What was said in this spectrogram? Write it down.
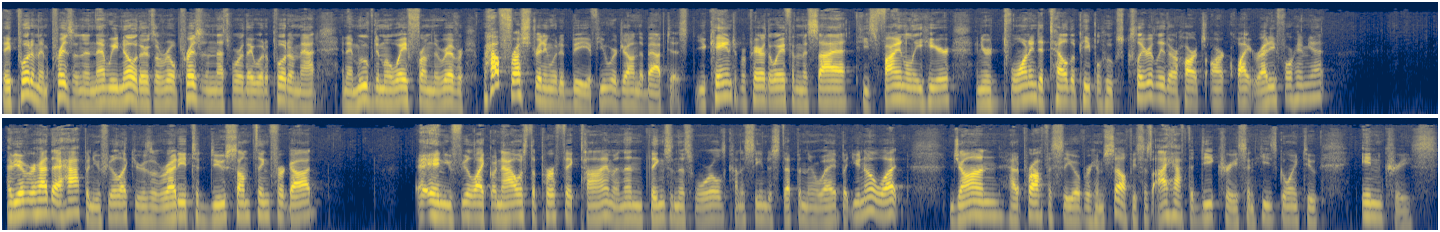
They put him in prison, and then we know there's a real prison. That's where they would have put him at, and they moved him away from the river. How frustrating would it be if you were John the Baptist? You came to prepare the way for the Messiah. He's finally here, and you're wanting to tell the people who clearly their hearts aren't quite ready for him yet? Have you ever had that happen? You feel like you're ready to do something for God? And you feel like oh, now is the perfect time, and then things in this world kind of seem to step in their way. But you know what? John had a prophecy over himself. He says, I have to decrease, and he's going to increase.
